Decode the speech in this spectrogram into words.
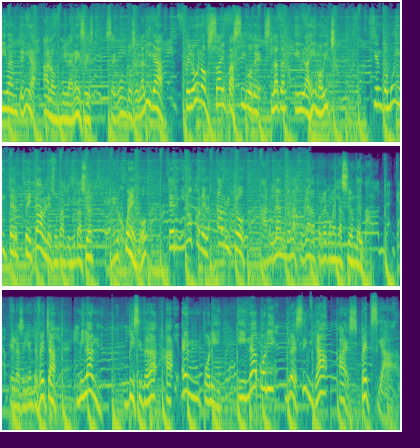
y mantenía a los milaneses segundos en la liga, pero un offside pasivo de Zlatan Ibrahimovic, siendo muy interpretable su participación en el juego, terminó con el árbitro anulando la jugada por recomendación del VAR. En la siguiente fecha, Milán visitará a Empoli y Napoli recibirá a Spezia.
